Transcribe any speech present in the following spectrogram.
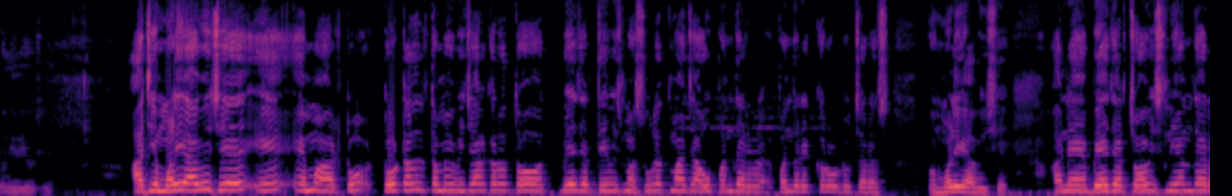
બની રહ્યું છે? આ જે મળી આવ્યું છે એ એમાં ટોટલ તમે વિચાર કરો તો બે હજાર ત્રેવીસમાં સુરતમાં જ આવું પંદર પંદર એક કરોડનું ચરસ મળી આવ્યું છે. અને બે હજાર ચોવીસની અંદર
